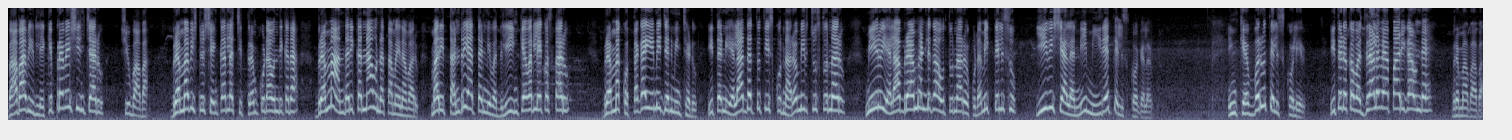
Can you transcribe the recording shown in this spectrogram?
బాబా వీరిలోకి ప్రవేశించారు. శివబాబా బ్రహ్మ విష్ణు శంకర్ల చిత్రం కూడా ఉంది కదా. బ్రహ్మ అందరికన్నా ఉన్నతమైన వారు. మరి తండ్రి అతన్ని వదిలి ఇంకెవరు లేకొస్తారు? బ్రహ్మ కొత్తగా ఏమీ జన్మించడు. ఇతన్ని ఎలా దత్తు తీసుకున్నారో మీరు చూస్తున్నారు. మీరు ఎలా బ్రాహ్మణులుగా అవుతున్నారో కూడా మీకు తెలుసు. ఈ విషయాలన్నీ మీరే తెలుసుకోగలరు. ఇంకెవ్వరూ తెలుసుకోలేరు. ఇతడు ఒక వజ్రాల వ్యాపారిగా ఉండే బ్రహ్మబాబా.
